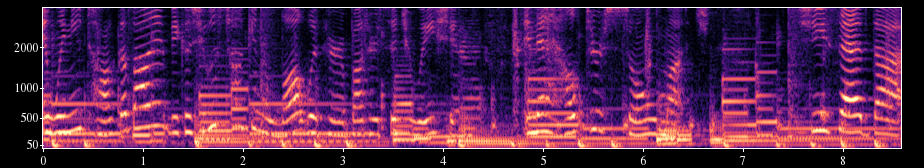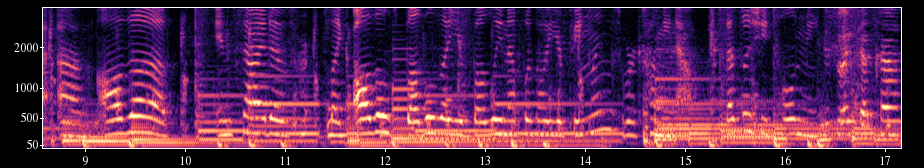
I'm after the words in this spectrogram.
and when you talk about it because she was talking a lot with her about her situations and it helped her so much she said that um, all the inside of her like all those bubbles that you're bubbling up with all your feelings were coming out that's what she told me It's like a cat.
